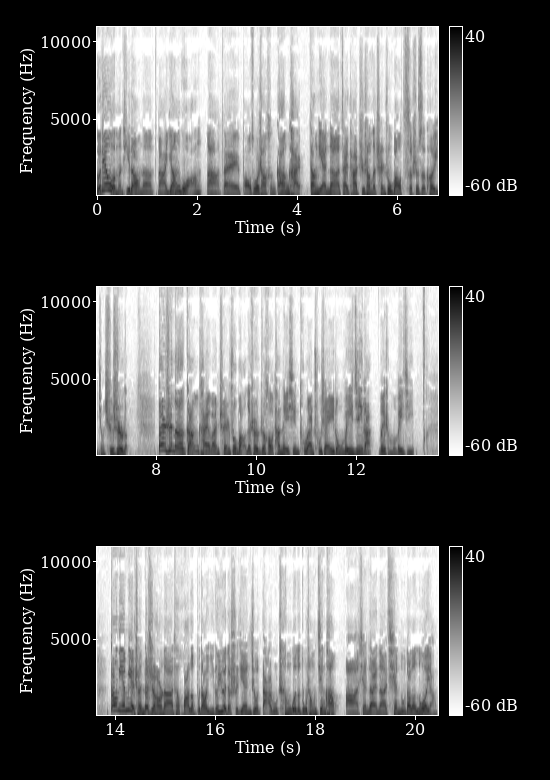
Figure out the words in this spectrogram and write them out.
昨天我们提到呢，啊，杨广啊，在宝座上很感慨，当年呢，在他之上的陈叔宝此时此刻已经去世了。但是呢，感慨完陈叔宝的事儿之后，他内心突然出现一种危机感。为什么危机？当年灭陈的时候呢，他花了不到一个月的时间就打入陈国的都城建康啊，现在呢迁都到了洛阳。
